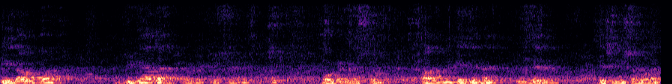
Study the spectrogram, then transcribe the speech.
değil Avrupa, dünyada örnek gösterebilecek organizasyon haline getirmek bizlerin seçilmişler olarak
